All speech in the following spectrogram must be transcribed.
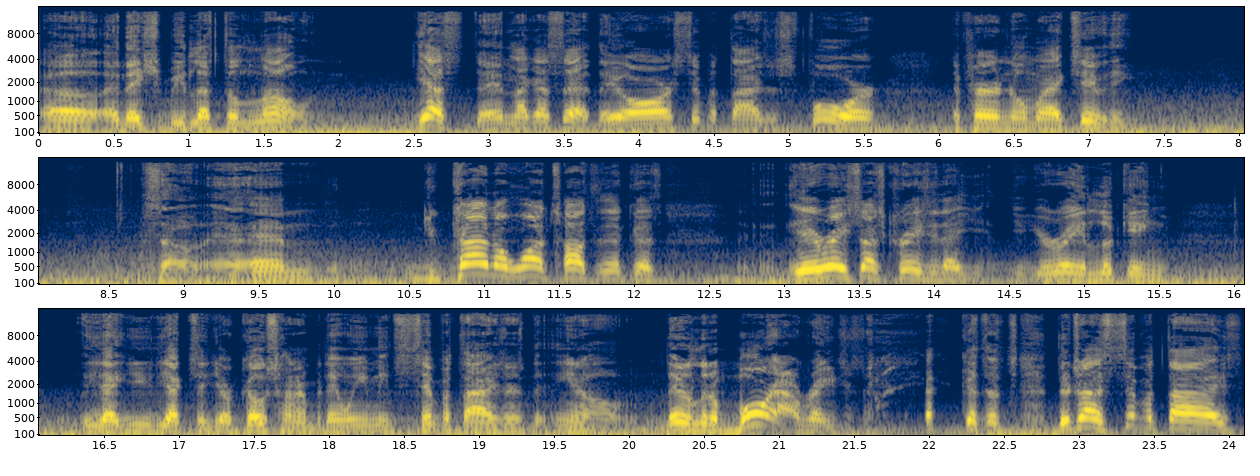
uh, and they should be left alone. Yes, then, like I said, they are sympathizers for the paranormal activity. So, and you kind of want to talk to them because it really sounds crazy that you're really looking that you like to you're a ghost hunter, but then when you meet sympathizers, you know they're a little more outrageous because they're trying to sympathize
